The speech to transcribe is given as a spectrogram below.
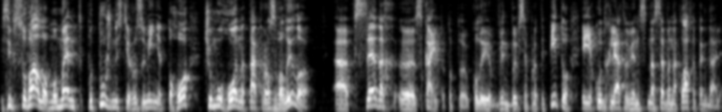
зіпсувало момент потужності розуміння того, чому Гона так розвалило. е, В сценах е, з Кайто, тобто коли він бився проти Піту, і яку клятву він на себе наклав і так далі.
